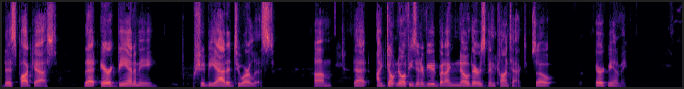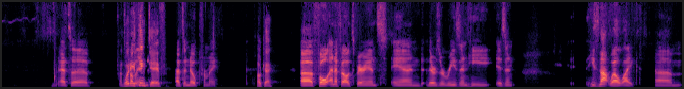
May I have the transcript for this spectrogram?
this podcast, that Eric Bieniemy should be added to our list. Um, that I don't know if he's interviewed, but I know there's been contact. So, Eric Bieniemy, That's a. That's what do you probably a- think, Dave? that's a nope for me. Okay, Uh, full NFL experience, and there's a reason he isn't. He's not well liked, um,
